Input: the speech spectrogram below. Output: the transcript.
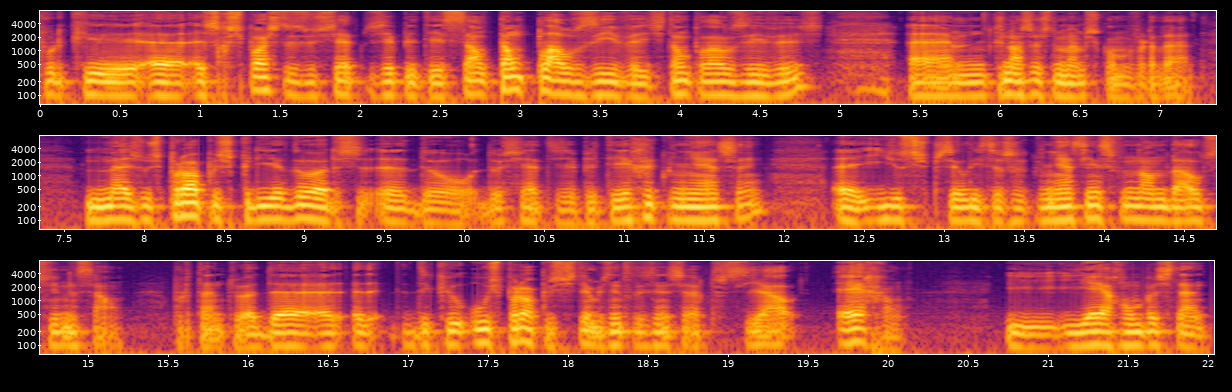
Porque uh, as respostas do chat GPT são tão plausíveis, tão plausíveis, um, que nós as tomamos como verdade. Mas os próprios criadores uh, do, do chat GPT reconhecem, uh, e os especialistas reconhecem, esse fenómeno da alucinação. Portanto, a de, a, de que os próprios sistemas de inteligência artificial erram e, e erram bastante.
